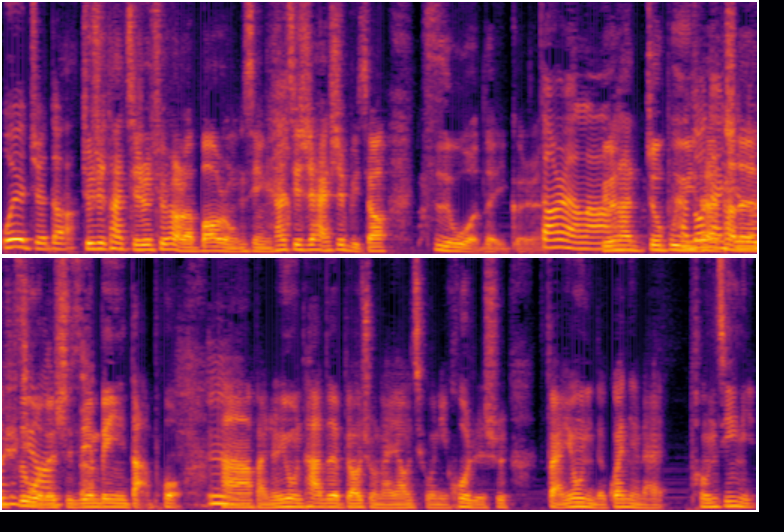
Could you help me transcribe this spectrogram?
我也觉得，就是他其实缺少了包容性，他其实还是比较自我的一个人。当然啦，比如他就不允许他的自我的时间被你打破，嗯他反正用他的标准来要求你，或者是反用你的观点来抨击你。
